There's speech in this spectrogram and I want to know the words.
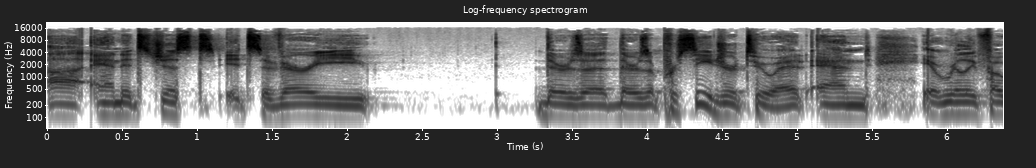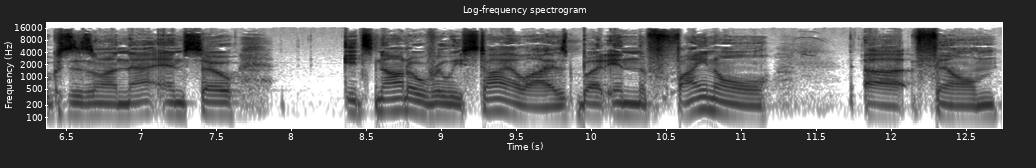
Uh, and it's just it's a very there's a there's a procedure to it and it really focuses on that. And so it's not overly stylized but in the final uh, film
